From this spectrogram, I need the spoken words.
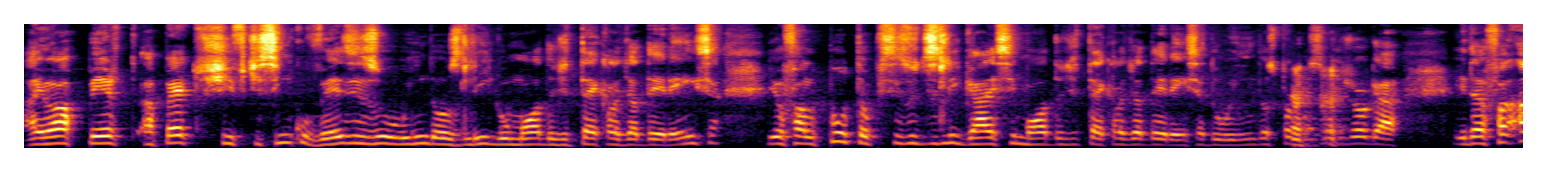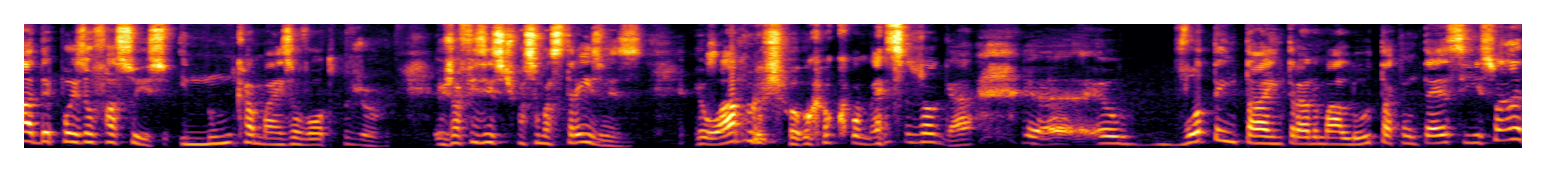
Aí eu aperto, aperto Shift cinco vezes, o Windows liga o modo de tecla de aderência e eu falo, puta, eu preciso desligar esse modo de tecla de aderência do Windows para conseguir jogar. E daí eu falo, ah, depois eu faço isso. E nunca mais eu volto pro jogo. Eu já fiz isso, tipo assim, umas três vezes. Eu abro o jogo, eu começo a jogar, é, eu vou tentar entrar numa luta, acontece isso, ah,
